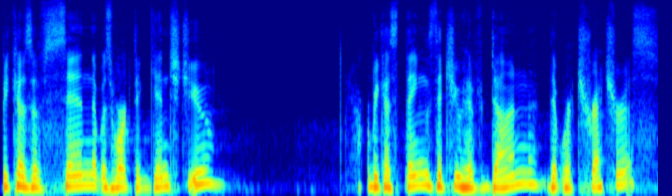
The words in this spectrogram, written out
because of sin that was worked against you or because things that you have done that were treacherous.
